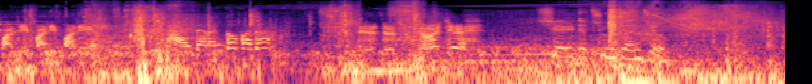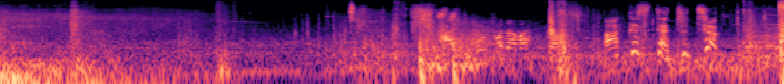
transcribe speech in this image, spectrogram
빨리 빨리 빨리. 달달한 거 받아. 실드 충전할게. 쉴드 충전 중. 아직 5초 남았어. 아크스타 투척.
